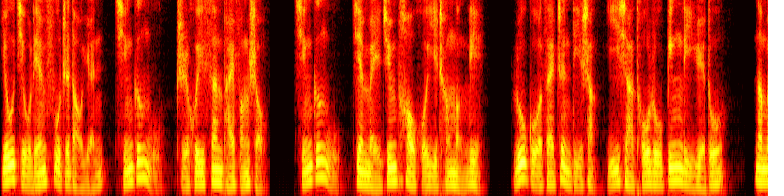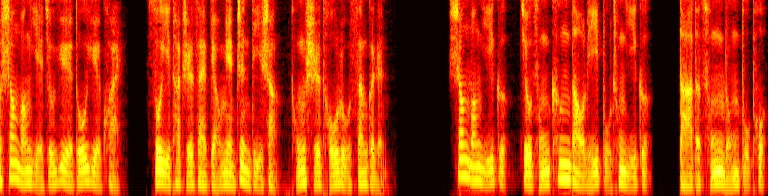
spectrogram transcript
由九连副指导员秦庚武指挥三排防守。秦庚武见美军炮火异常猛烈，如果在阵地上一下投入兵力越多，那么伤亡也就越多越快，所以他只在表面阵地上。同时投入三个人，伤亡一个就从坑道里补充一个，打得从容不迫。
